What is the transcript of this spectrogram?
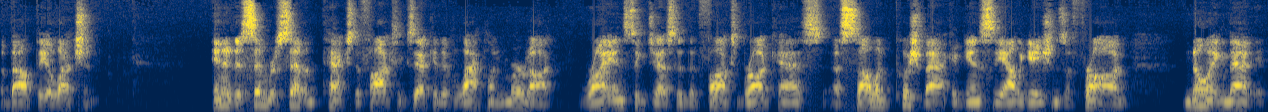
about the election. In a December 7th text to Fox executive Lachlan Murdoch, Ryan suggested that Fox broadcast a solid pushback against the allegations of fraud, knowing that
